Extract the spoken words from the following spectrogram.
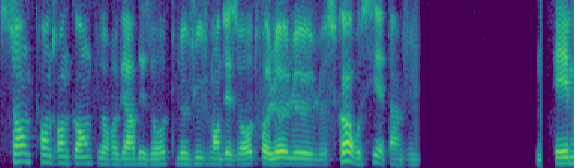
sans prendre en compte le regard des autres, le jugement des autres. Le, score aussi est un jugement. Et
